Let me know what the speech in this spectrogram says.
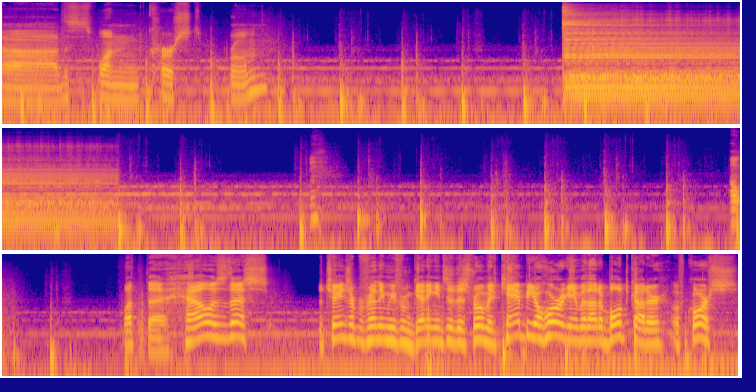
Uh, this is one cursed room. Oh. What the hell is this? The chains are preventing me from getting into this room. It can't be a horror game without a bolt cutter, of course.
